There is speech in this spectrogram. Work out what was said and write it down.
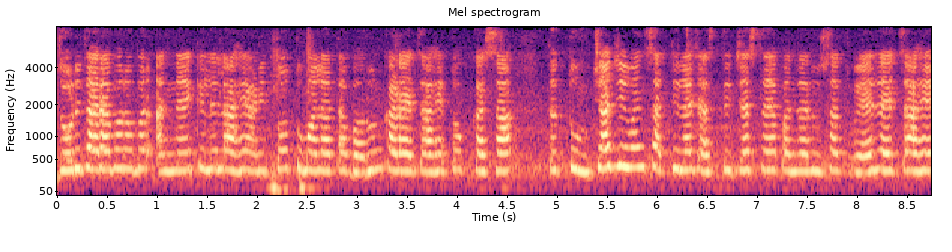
जोडीदाराबरोबर अन्याय केलेला आहे आणि तो तुम्हाला आता भरून काढायचा आहे तो कसा? तर तुमच्या जीवनसाथीला जास्तीत जास्त या पंधरा दिवसात वेळ द्यायचा आहे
